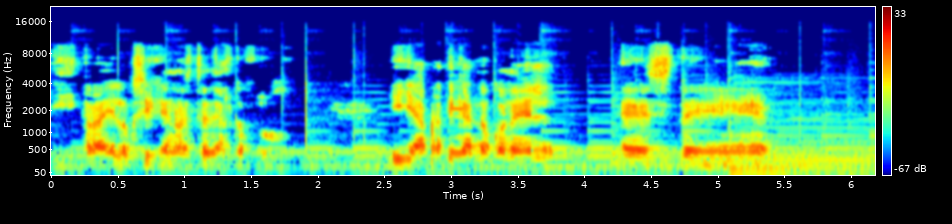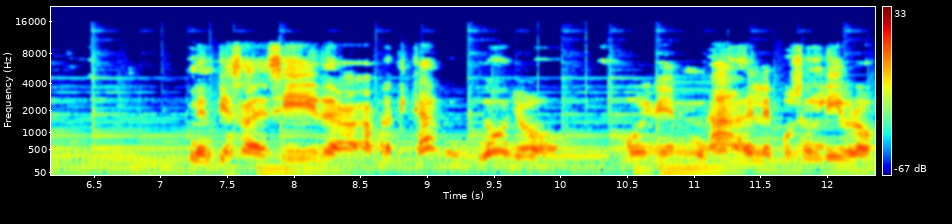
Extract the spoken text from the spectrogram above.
y trae el oxígeno este de alto flujo. Y ya platicando con él, este, me empieza a decir, a, platicar, no, yo muy bien, ah, le puse un libro,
